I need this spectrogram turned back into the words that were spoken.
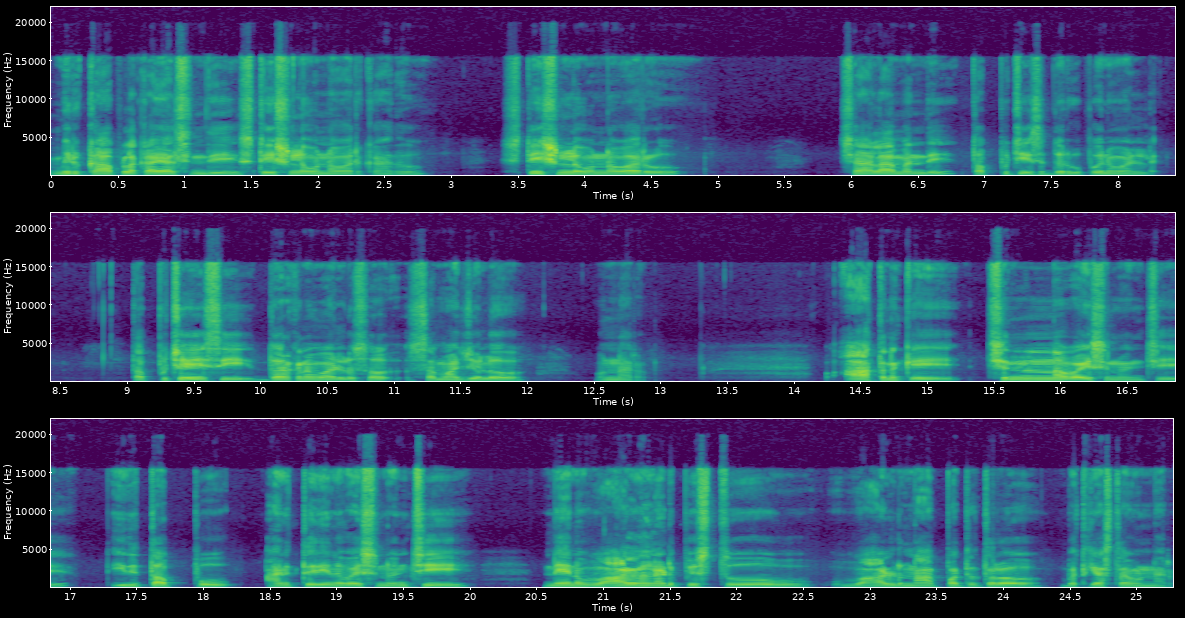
మీరు కాపలా కాయాల్సింది స్టేషన్లో ఉన్నవారు కాదు. స్టేషన్లో ఉన్నవారు చాలామంది తప్పు చేసి దొరికిపోయిన వాళ్ళే. తప్పు చేసి దొరకని వాళ్ళు స- సమాజంలో ఉన్నారు. అతనికి చిన్న వయసు నుంచి ఇది తప్పు అని తెలియని వయసు నుంచి నేను వాళ్ళని నడిపిస్తూ వాళ్ళు నా పద్ధతిలో బతికేస్తూ ఉన్నారు.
